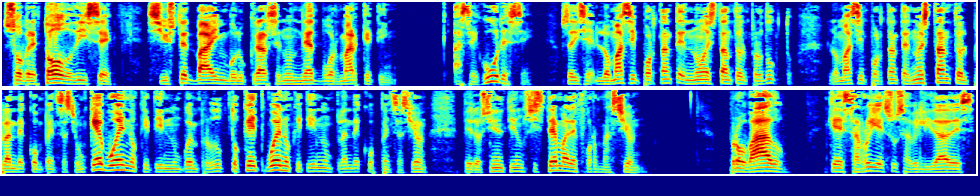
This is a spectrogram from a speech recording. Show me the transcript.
sobre todo dice, si usted va a involucrarse en un network marketing, asegúrese o sea, dice, lo más importante no es tanto el producto, lo más importante no es tanto el plan de compensación. Qué bueno que tiene un buen producto, qué bueno que tiene un plan de compensación, pero si no tiene un sistema de formación probado, que desarrolle sus habilidades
